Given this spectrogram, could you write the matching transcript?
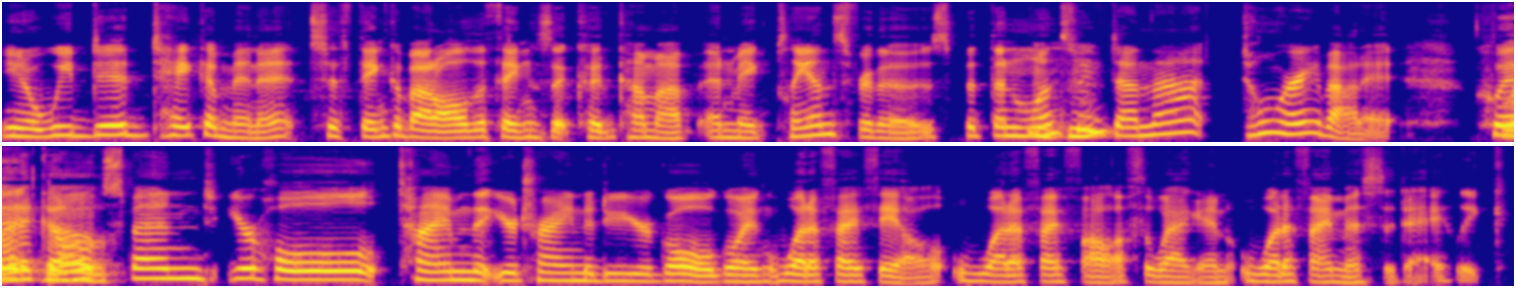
you know, we did take a minute to think about all the things that could come up and make plans for those. But then once mm-hmm. we've done that, don't worry about it. Quit. It don't spend your whole time that you're trying to do your goal going, what if I fail? What if I fall off the wagon? What if I miss a day? Like,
